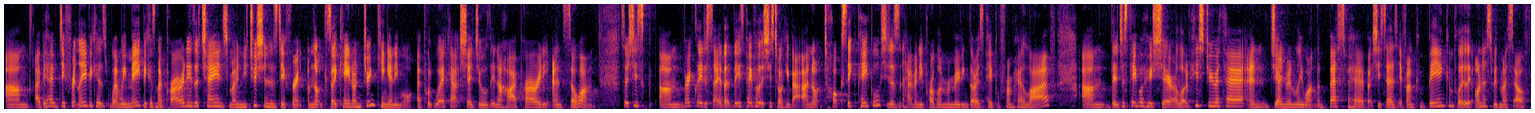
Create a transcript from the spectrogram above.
Um, I behave differently because when we meet, because my priorities have changed, my nutrition is different. I'm not so keen on drinking anymore. I put workout schedules in a high priority and so on. So she's um, very clear to say that these people that she's talking about are not toxic people. She doesn't have any problem removing those people from her life. Um, they're just people who share a lot of history with her and genuinely want the best for her. But she says, if I'm being completely honest with myself,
